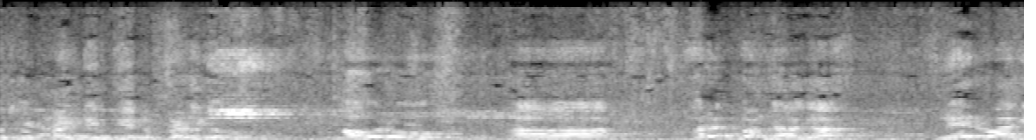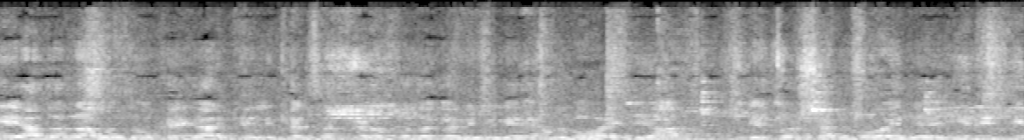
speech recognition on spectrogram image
ಒಂದು ಪರಿಣಿತಿಯನ್ನು ಪಡೆದು ಅವರು ಹೊರಗೆ ಬಂದಾಗ ನೇರವಾಗಿ ಯಾವ್ದನ್ನ ಒಂದು ಕೈಗಾರಿಕೆಯಲ್ಲಿ ಕೆಲಸ ಕೇಳಕ್ಕೆ ಹೋದಾಗ ನಿಮಗೆ ಅನುಭವ ಇದೆಯಾ? ಎಷ್ಟು ವರ್ಷ ಅನುಭವ ಇದೆ? ಈ ರೀತಿ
